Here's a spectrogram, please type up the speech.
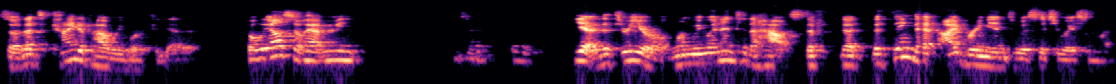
So that's kind of how we work together. But we also have, I mean, yeah, the three-year-old. When we went into the house, the the the thing that I bring into a situation like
